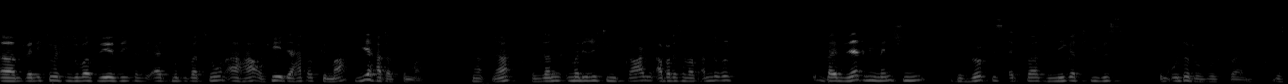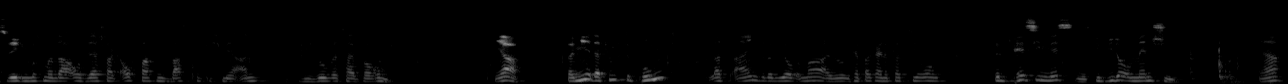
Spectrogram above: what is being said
Ähm, wenn ich zum Beispiel sowas sehe, sehe ich das eher als Motivation, aha, okay, der hat das gemacht, wie hat das gemacht. Ja. Also dann immer die richtigen Fragen, aber das ist ja was anderes. Bei sehr vielen Menschen bewirkt es etwas Negatives im Unterbewusstsein. Deswegen muss man da auch sehr stark aufpassen, was gucke ich mir an, wieso, weshalb, warum. Ja, bei mir der fünfte Punkt, Platz 1 oder wie auch immer, also ich habe ja keine Platzierung, sind Pessimisten. Es geht wieder um Menschen. Ja,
